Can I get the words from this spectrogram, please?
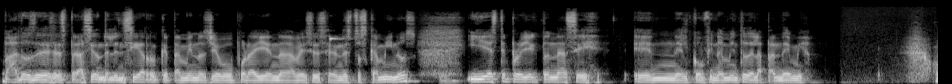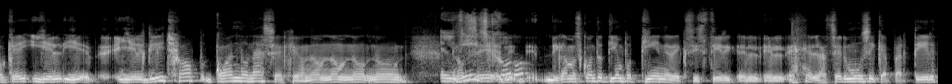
vados de desesperación del encierro que también nos llevó por ahí en a veces en estos caminos. Y este proyecto nace en el confinamiento de la pandemia. Ok, ¿y el, y, el glitch hop cuándo nace, Geo? No, no, no, no. El glitch hop. Digamos, ¿cuánto tiempo tiene de existir el, el, hacer música a partir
